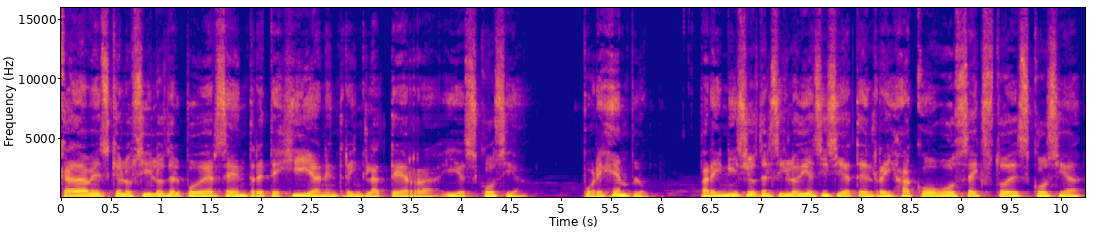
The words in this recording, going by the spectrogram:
cada vez que los hilos del poder se entretejían entre Inglaterra y Escocia. Por ejemplo, para inicios del siglo XVII el rey Jacobo VI de Escocia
